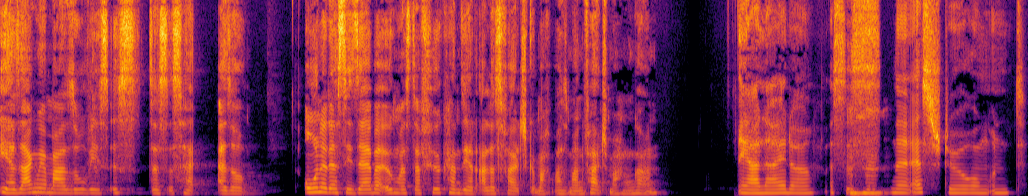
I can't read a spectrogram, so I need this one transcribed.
ja, sagen wir mal so, wie es ist. Das ist halt, also ohne dass sie selber irgendwas dafür kann, sie hat alles falsch gemacht, was man falsch machen kann. ja, leider. Es ist Mhm. eine Essstörung und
